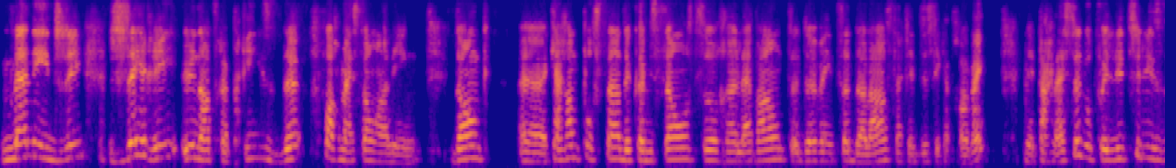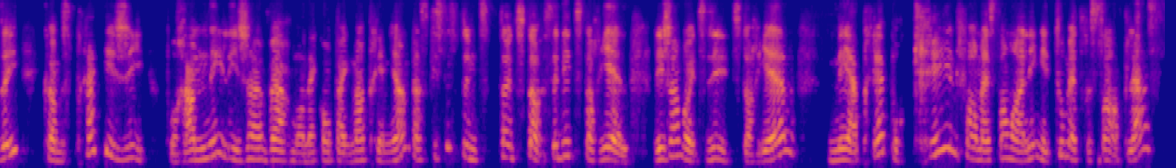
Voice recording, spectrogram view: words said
manager, gérer une entreprise de formation en ligne. Donc, 40% euh, de commission sur la vente de 27 ça fait 10,80. Mais par la suite, vous pouvez l'utiliser comme stratégie pour amener les gens vers mon accompagnement premium parce que c'est un, c'est des tutoriels. Les gens vont utiliser les tutoriels, mais après, pour créer une formation en ligne et tout mettre ça en place,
